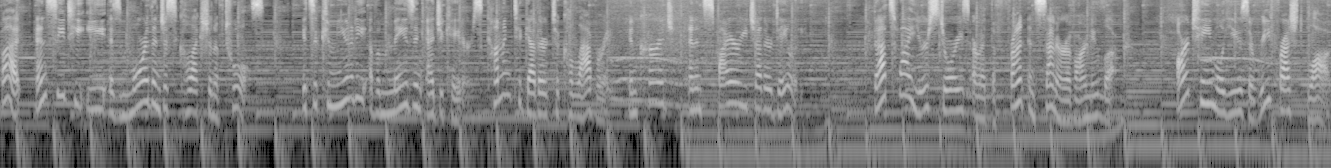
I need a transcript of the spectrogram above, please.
But NCTE is more than just a collection of tools. It's a community of amazing educators coming together to collaborate, encourage, and inspire each other daily. That's why your stories are at the front and center of our new look. Our team will use a refreshed blog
